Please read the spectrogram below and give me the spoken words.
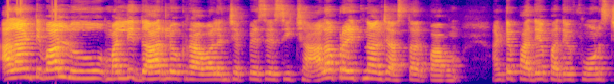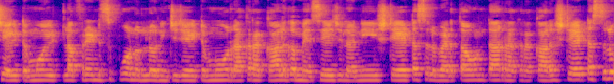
అలాంటి వాళ్ళు మళ్ళీ దారిలోకి రావాలని చెప్పేసేసి చాలా ప్రయత్నాలు చేస్తారు పాపం. అంటే పదే పదే ఫోన్స్ చేయటము ఇట్లా ఫ్రెండ్స్ ఫోన్లో నుంచి చేయటము రకరకాలుగా మెసేజ్లని స్టేటస్లు పెడతా ఉంటారు రకరకాల స్టేటస్లు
